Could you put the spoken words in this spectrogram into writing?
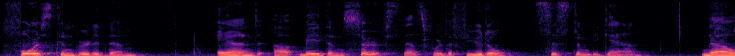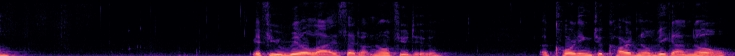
force converted them, and uh, made them serfs. That's where the feudal system began. Now, if you realize, I don't know if you do, according to Cardinal Vigano,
